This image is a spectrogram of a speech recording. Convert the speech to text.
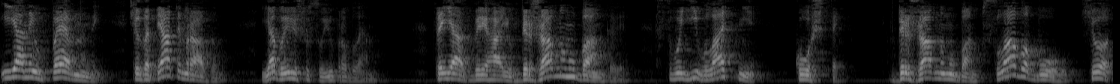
І я не впевнений, що за п'ятим разом я вирішу свою проблему. Це я зберігаю в державному банкові свої власні кошти в державному банку. Слава Богу, що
